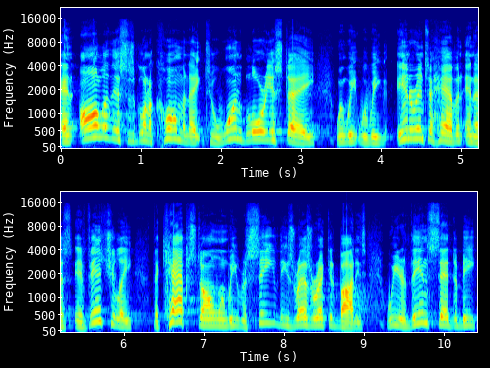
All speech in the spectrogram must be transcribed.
And all of this is going to culminate to one glorious day when we, when we enter into heaven, and eventually the capstone when we receive these resurrected bodies, we are then said to be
